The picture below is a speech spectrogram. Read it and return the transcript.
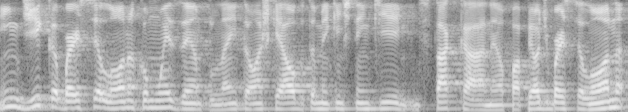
indica Barcelona como um exemplo. Né? Então, acho que é algo também que a gente tem que destacar: né? o papel de Barcelona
